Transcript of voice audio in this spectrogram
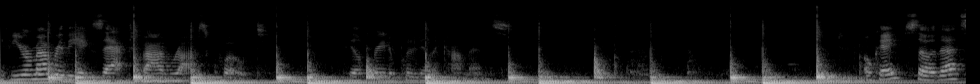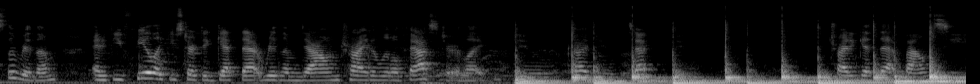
If you remember the exact Bob Ross quote, feel free to put it in the comments. Okay, so that's the rhythm. And if you feel like you start to get that rhythm down, try it a little faster, like. Try to get that bouncy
